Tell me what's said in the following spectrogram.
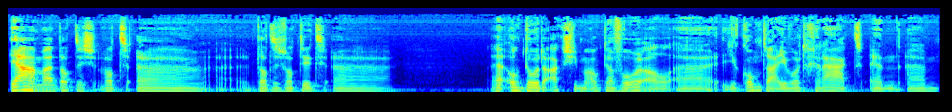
Ja, maar dat is wat, uh, dat is wat dit. Uh, uh, ook door de actie, maar ook daarvoor al. je komt daar, je wordt geraakt. En um,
